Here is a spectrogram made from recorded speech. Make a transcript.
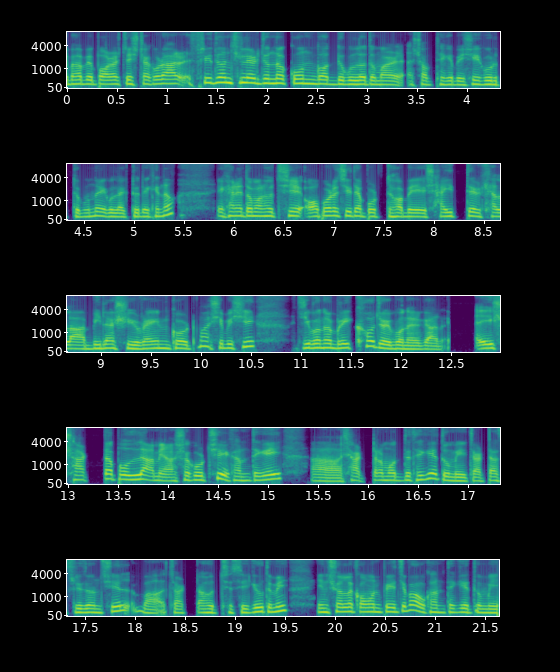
এভাবে পড়ার চেষ্টা করো। আর সৃজনশীলের জন্য কোন গদ্যগুলো তোমার সব থেকে বেশি গুরুত্বপূর্ণ, এগুলো একটু দেখে নাও। এখানে তোমার হচ্ছে অপরিচিতা পড়তে হবে, সাহিত্যের খেলা, বিলাসী রেইনকোট মাসি বেশি জীবনের বৃক্ষ জৈবনের গান। এই ষাটটা পড়লে আমি আশা করছি এখান থেকেই ষাটটার মধ্যে থেকে তুমি চারটা সৃজনশীল বা চারটা হচ্ছে সিকিউ, তুমি ইনশাল্লাহ কমন পেয়ে যাবা। ওখান থেকে তুমি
